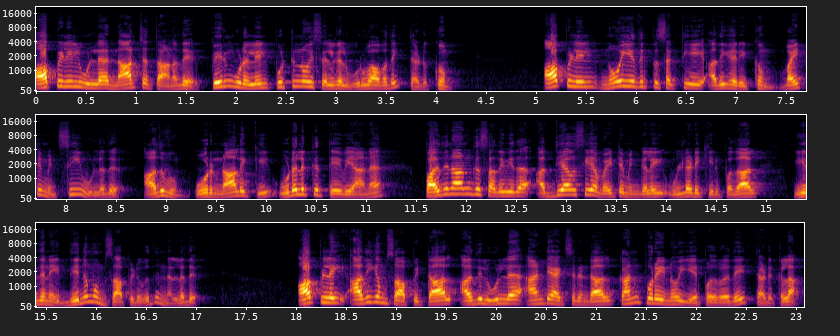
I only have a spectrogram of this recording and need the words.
ஆப்பிளில் உள்ள நார்ச்சத்தானது பெருங்குடலில் புற்றுநோய் செல்கள் உருவாவதை தடுக்கும். ஆப்பிளில் நோய் எதிர்ப்பு சக்தியை அதிகரிக்கும் வைட்டமின் சி உள்ளது. அதுவும் ஒரு நாளைக்கு உடலுக்கு தேவையான பதினான்கு சதவீத அத்தியாவசிய வைட்டமின்களை உள்ளடக்கியிருப்பதால் இதனை தினமும் சாப்பிடுவது நல்லது. ஆப்பிளை அதிகம் சாப்பிட்டால் அதில் உள்ள ஆன்டி ஆக்சிடென்டால் கண்புரை நோய் ஏற்படுவதை தடுக்கலாம்.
